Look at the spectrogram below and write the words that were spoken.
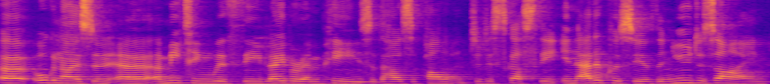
uh, organised a, a, meeting with the Labour MPs at the House of Parliament to discuss the inadequacy of the new design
